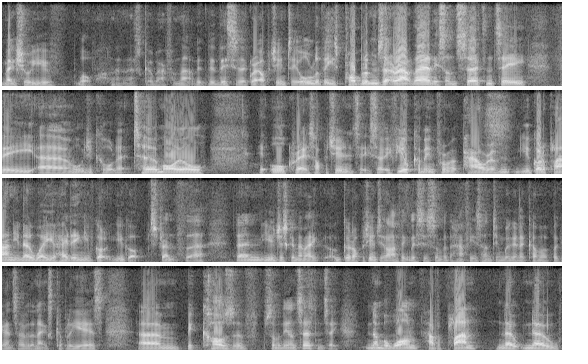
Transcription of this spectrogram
make sure you've well let's go back from that Th- th- this is a great opportunity all of these problems that are out there this uncertainty the um, what would you call it turmoil it all creates opportunity. So if you're coming from a power of you've got a plan you know where you're heading you've got you've got strength there then you're just going to make a good opportunity. I think this is some of the happiest hunting we're going to come up against over the next couple of years um, because of some of the uncertainty. Number one have a plan. Know know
